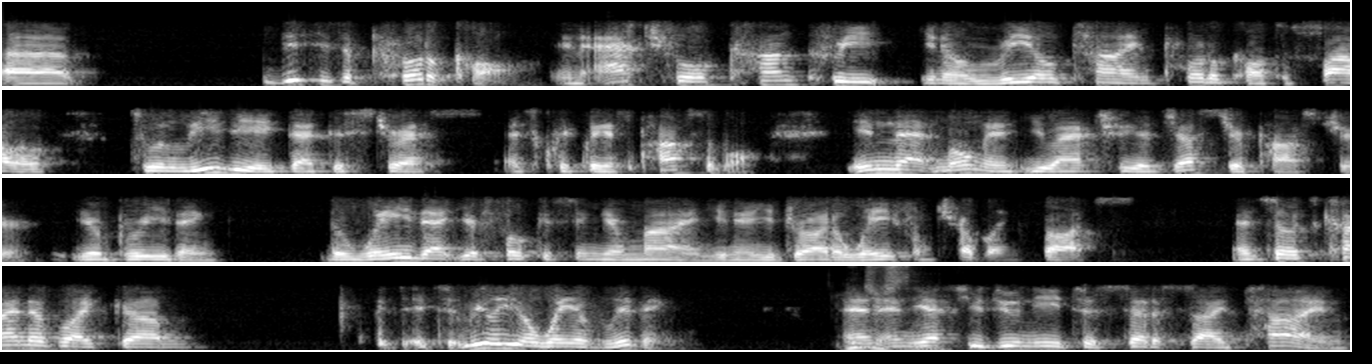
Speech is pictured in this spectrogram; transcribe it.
Uh, this is a protocol, an actual, concrete, you know, real-time protocol to follow to alleviate that distress as quickly as possible. In that moment, you actually adjust your posture, your breathing, the way that you're focusing your mind. You know, you draw it away from troubling thoughts, and so it's kind of like um, it's, it's really a way of living. And, and yes, you do need to set aside time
